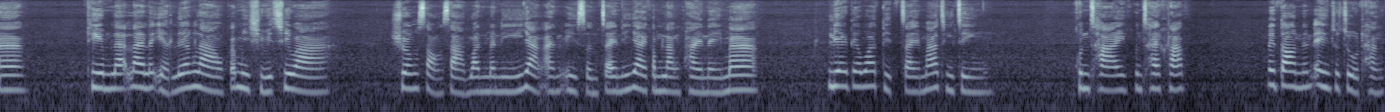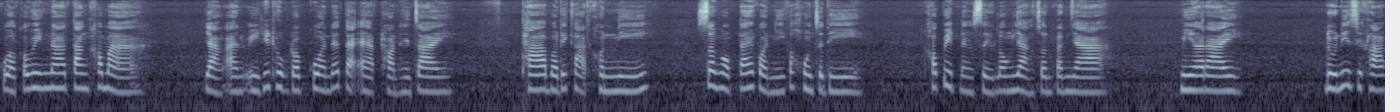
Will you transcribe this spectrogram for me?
มาก ทีมและรายละเอียดเรื่องราวก็มีชีวิตชีวา ช่วงสองสามวันมานี้อย่างอันอีสนใจนิยายกำลังภายในมาก เรียกได้ว่าติดใจมากจริง ๆ คุณชาย คุณชายครับ ในตอนนั้นเองจู่ๆถังกัวก็วิ่งหน้าตั้งเข้ามา อย่างอันอีที่ถูกรบกวนได้แต่แอบถอนหายใจ ถ้าบริการคนนี้ สงบได้กว่านี้ก็คงจะดี เขาปิดหนังสือลงอย่างจนปัญญา มีอะไร ดูนี่สิครับ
